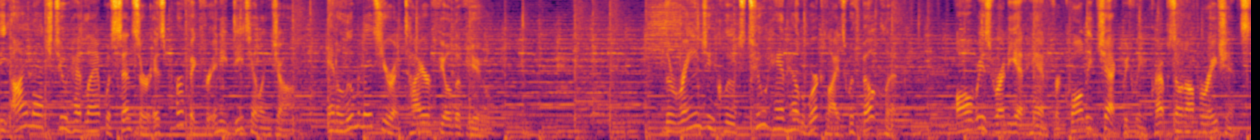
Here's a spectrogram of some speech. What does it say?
The iMatch 2 headlamp with sensor is perfect for any detailing job and illuminates your entire field of view. The range includes two handheld work lights with belt clip, always ready at hand for quality check between prep zone operations.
